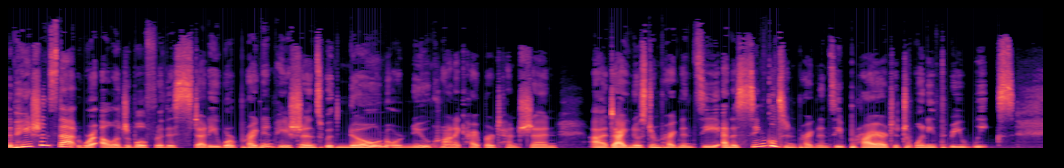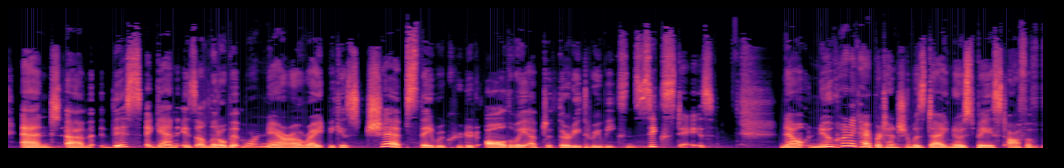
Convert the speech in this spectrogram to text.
the patients that were eligible for this study were pregnant patients with known or new chronic hypertension uh, diagnosed in pregnancy and a singleton pregnancy prior to 23 weeks. And um, this, again, is a little bit more narrow, right? Because CHIPS, they recruited all the way up to 33 weeks and six days. Now, new chronic hypertension was diagnosed based off of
